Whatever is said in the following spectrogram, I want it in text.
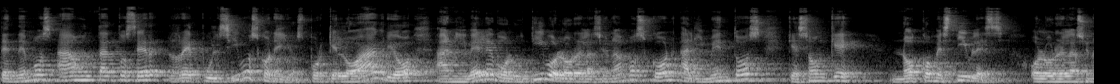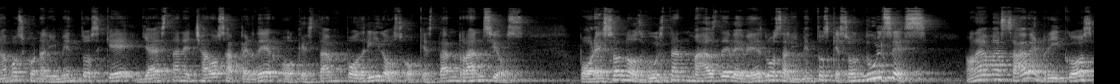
tendemos a un tanto ser repulsivos con ellos, porque lo agrio a nivel evolutivo lo relacionamos con alimentos que son qué? No comestibles o lo relacionamos con alimentos que ya están echados a perder o que están podridos o que están rancios. Por eso nos gustan más de bebés los alimentos que son dulces no nada más saben ricos,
